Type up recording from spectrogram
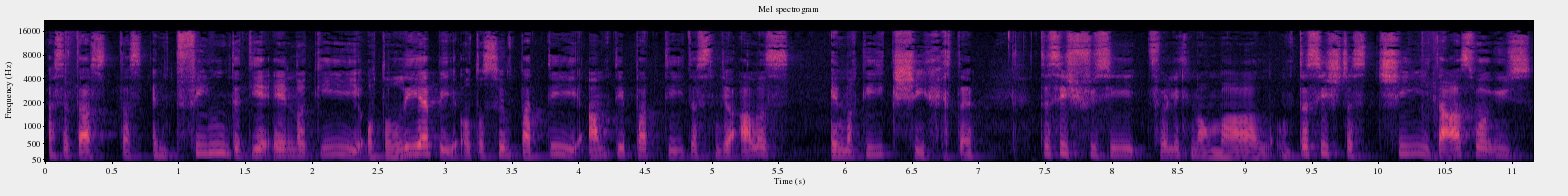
also das, das Empfinden, die Energie oder Liebe oder Sympathie, Antipathie, das sind ja alles Energiegeschichten. Das ist für sie völlig normal. Und das ist das Qi, das, was uns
